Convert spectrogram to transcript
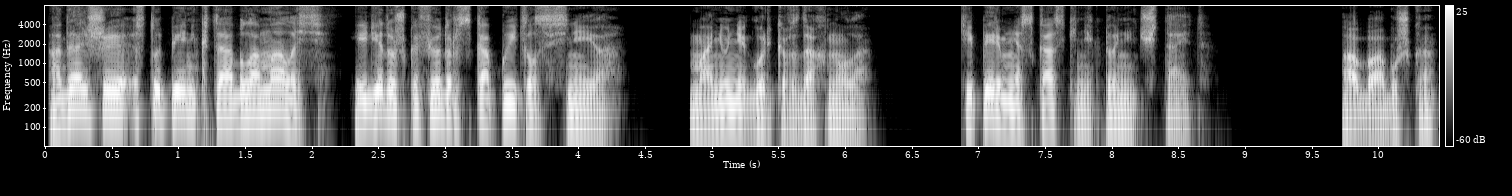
А дальше ступенька-то обломалась, и дедушка Федор скопытился с нее. Манюня горько вздохнула. Теперь мне сказки никто не читает. А бабушка?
